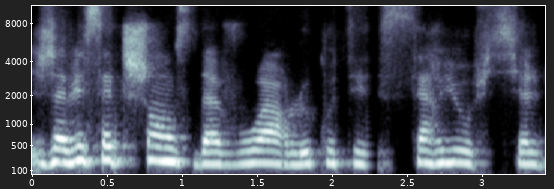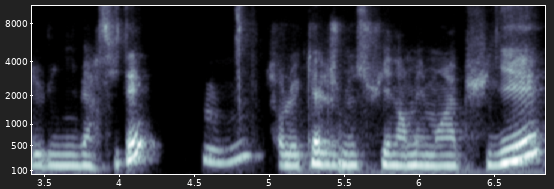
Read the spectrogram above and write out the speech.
j'avais cette chance d'avoir le côté sérieux officiel de l'université mmh sur lequel je me suis énormément appuyée.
